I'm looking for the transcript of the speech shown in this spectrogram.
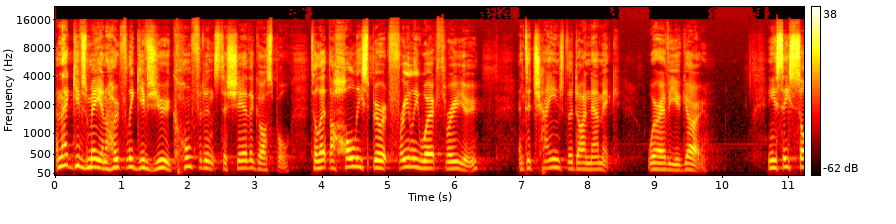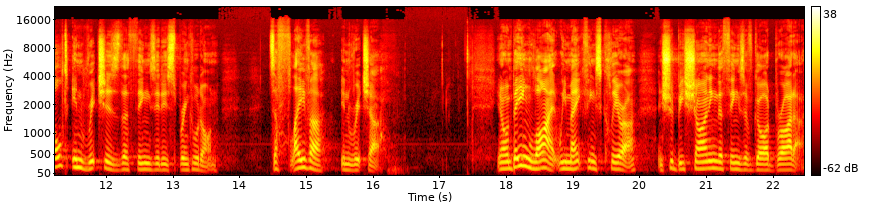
And that gives me and hopefully gives you confidence to share the gospel, to let the Holy Spirit freely work through you, and to change the dynamic wherever you go. And you see, salt enriches the things it is sprinkled on, it's a flavor enricher. You know, in being light, we make things clearer and should be shining the things of God brighter.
